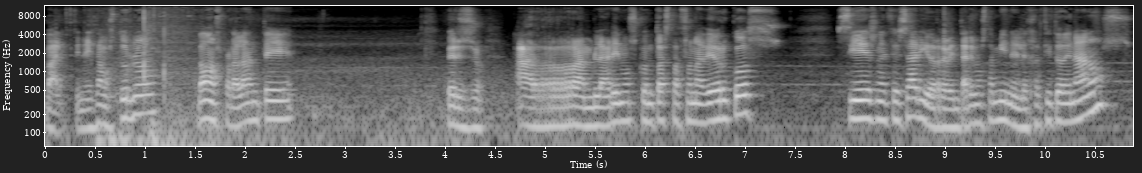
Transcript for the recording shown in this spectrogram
Vale, finalizamos turno. Vamos para adelante. Pero eso, arramblaremos con toda esta zona de orcos. Si es necesario, reventaremos también el ejército de enanos.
